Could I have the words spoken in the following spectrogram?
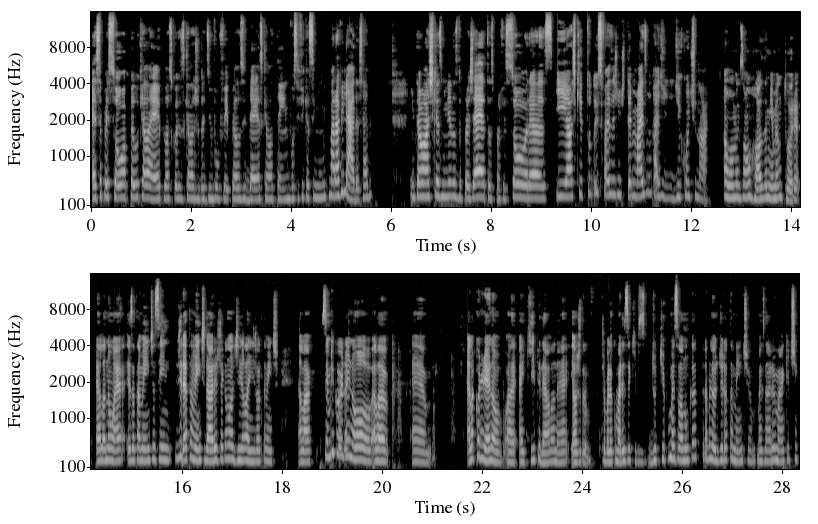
essa pessoa pelo que ela é, pelas coisas que ela ajuda a desenvolver, pelas ideias que ela tem, você fica assim muito maravilhada, sabe? Então, acho que as meninas do projeto, as professoras, e acho que tudo isso faz a gente ter mais vontade de, de continuar a uma menção honrosa, minha mentora. Ela não é exatamente, assim, diretamente da área de tecnologia, ela é indiretamente. Ela sempre coordenou, ela. É, ela coordena a, a, equipe dela, né? Ela já tra trabalhou com várias equipes do tipo, mas ela nunca trabalhou diretamente, mas na área de marketing.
